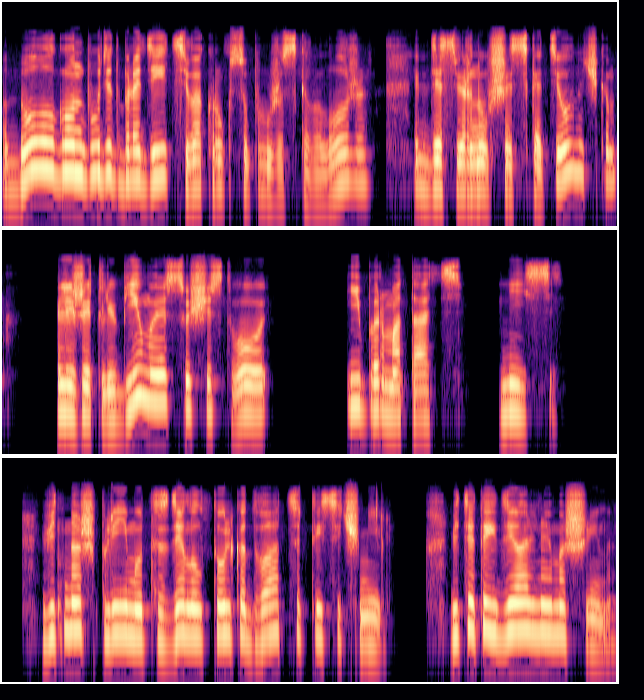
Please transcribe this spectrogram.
Долго он будет бродить вокруг супружеского ложа, где, свернувшись с котеночком, лежит любимое существо, и бормотать: "Мисси, ведь наш Плимут сделал только двадцать тысяч миль. Ведь это идеальная машина.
